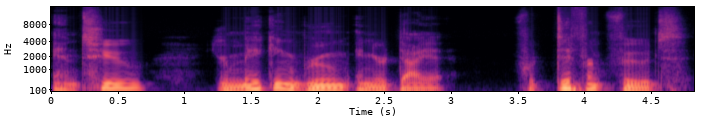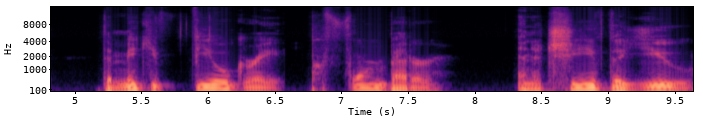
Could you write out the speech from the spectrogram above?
And two, you're making room in your diet for different foods that make you feel great, perform better, and achieve the you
